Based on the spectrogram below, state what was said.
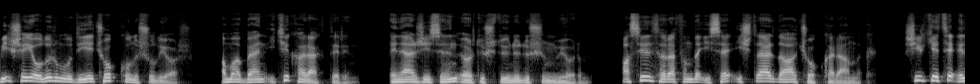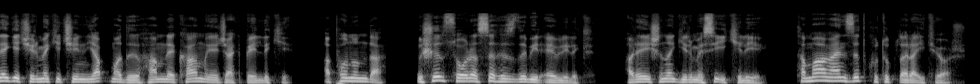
bir şey olur mu diye çok konuşuluyor. Ama ben iki karakterin enerjisinin örtüştüğünü düşünmüyorum. Asil tarafında ise işler daha çok karanlık. Şirketi ele geçirmek için yapmadığı hamle kalmayacak belli ki. Apo'nun da Işıl sonrası hızlı bir evlilik arayışına girmesi ikiliyi tamamen zıt kutuplara itiyor.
